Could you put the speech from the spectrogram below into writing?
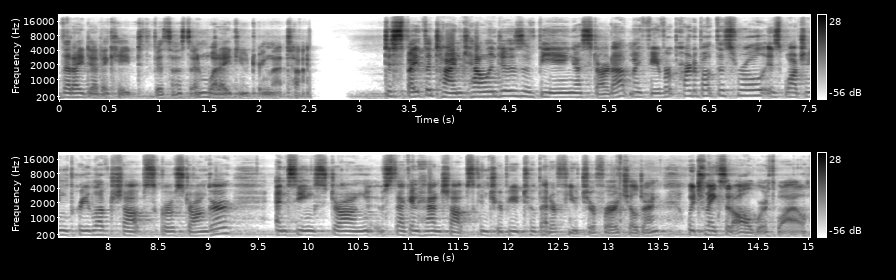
that I dedicate to the business and what I do during that time. Despite the time challenges of being a startup, my favorite part about this role is watching pre loved shops grow stronger and seeing strong secondhand shops contribute to a better future for our children, which makes it all worthwhile.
